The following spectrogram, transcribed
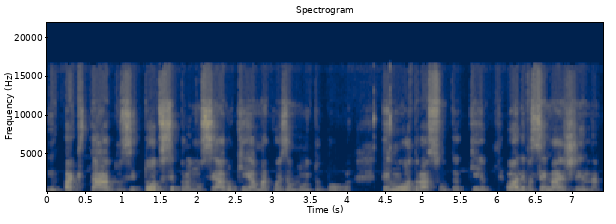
impactados e todos se pronunciaram, o que é uma coisa muito boa. Tem um outro assunto aqui. Olha, você imagina,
